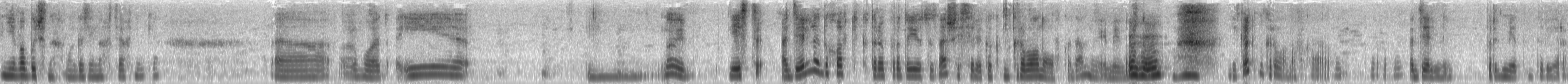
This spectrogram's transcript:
не в обычных магазинах техники. Э, вот. И, ну и есть отдельные духовки, которые продаются, знаешь, из серии как микроволновка, да, ну я имею в виду, uh-huh. не как микроволновка, а отдельный предмет интерьера.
